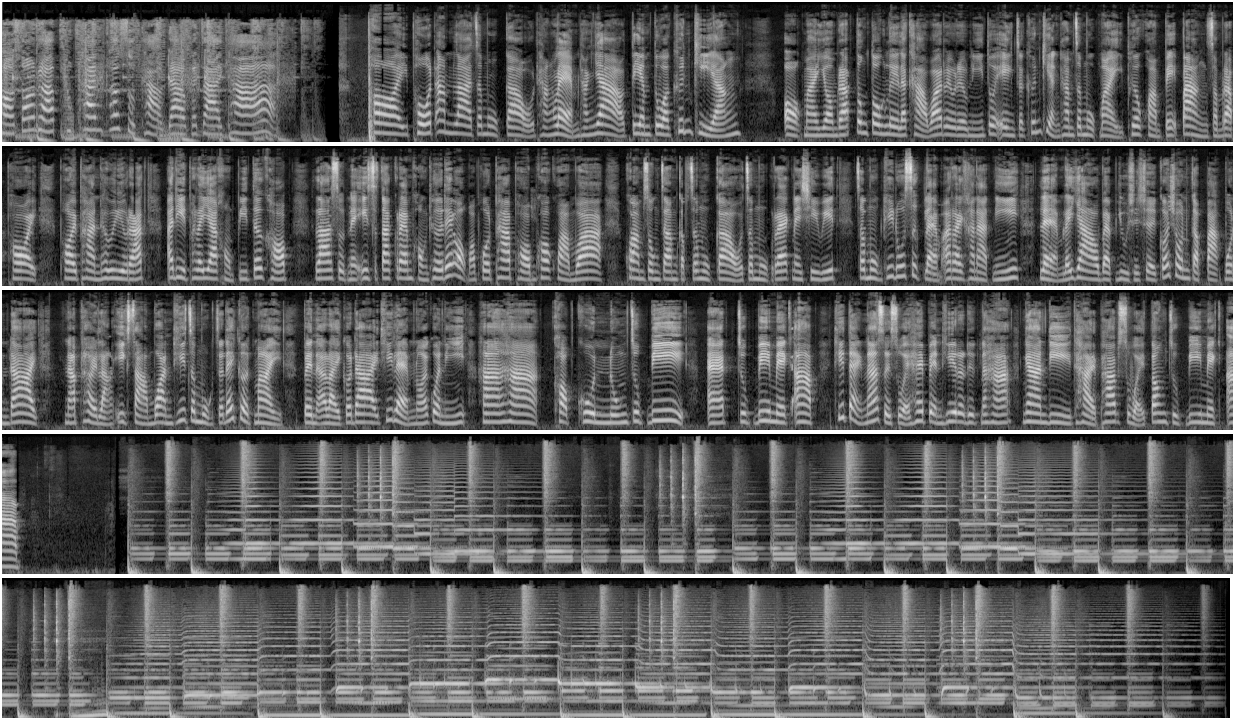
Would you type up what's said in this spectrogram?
ขอต้อนรับทุกท่านเข้าสู่ข่าวดาวกระจายค่ะพลอยโพสต์อำลาจมูกเก่า ทั้งแหลมทั้งยาว เตรียมตัวขึ้นเขียง ออกมายอมรับตรงๆเลยละค่ะว่าเร็วๆนี้ตัวเองจะขึ้นเขียงทำจมูกใหม่ เพื่อความเป๊ะปังสำหรับพลอยพลอยพันธวีรัตน์อดีตภรรยาของปีเตอร์คอปล่าสุดในอินสตาแกรมของเธอได้ออกมาโพสต์ภาพพร้อมข้อความว่า ความทรงจำกับจมูกเก่า จมูกแรกในชีวิต จมูกที่รู้สึกแหลมอะไรขนาดนี้ แหลมและยาวแบบอยู่เฉยๆก็ชนกับปากบนได้นับถอยหลังอีก 3 วันที่จมูกจะได้เกิดใหม่ เป็นอะไรก็ได้ที่แหลมน้อยกว่านี้ ฮ่าฮ่า ขอบคุณนุ้งจุบบี้แอดจุบบี้เมคอัพที่แต่งหน้าสวยๆ ให้เป็นที่ระลึกนะคะ งานดีถ่ายภาพสวยต้องจุบบี้เมคอัพ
